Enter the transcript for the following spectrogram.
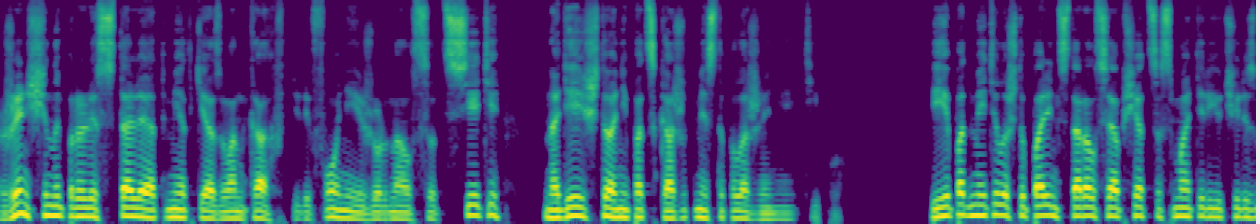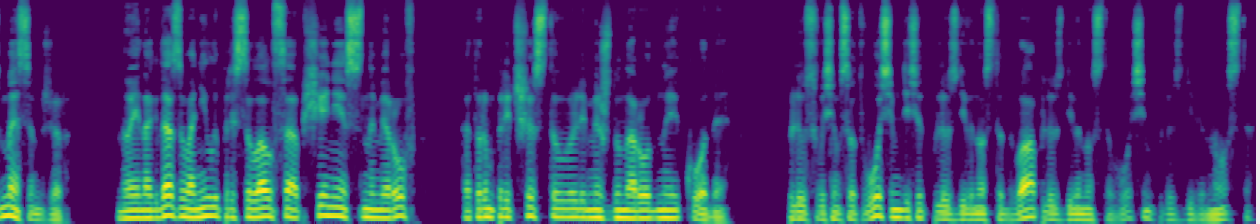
Женщины пролистали отметки о звонках в телефоне и журнал соцсети, надеясь, что они подскажут местоположение типу. Пия подметила, что парень старался общаться с матерью через мессенджер, но иногда звонил и присылал сообщения с номеров, которым предшествовали международные коды — плюс 880, плюс 92, плюс 98, плюс 90.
